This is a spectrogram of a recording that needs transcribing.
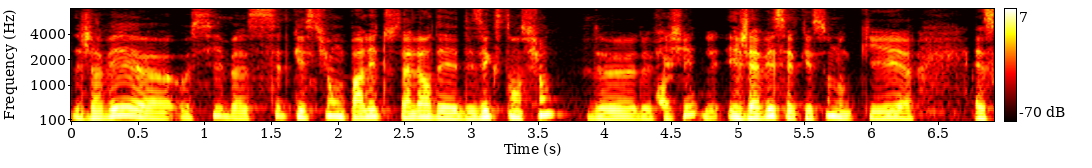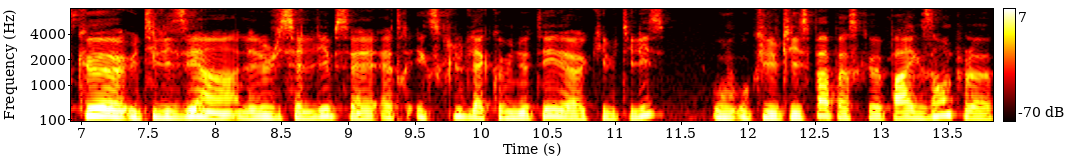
j'avais euh, aussi bah, cette question, on parlait tout à l'heure des, extensions de, fichiers, et j'avais cette question donc, qui est, euh, est-ce que utiliser un, les logiciels libres, c'est être exclu de la communauté qui l'utilise ou, ou qui l'utilise pas? Parce que par exemple,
